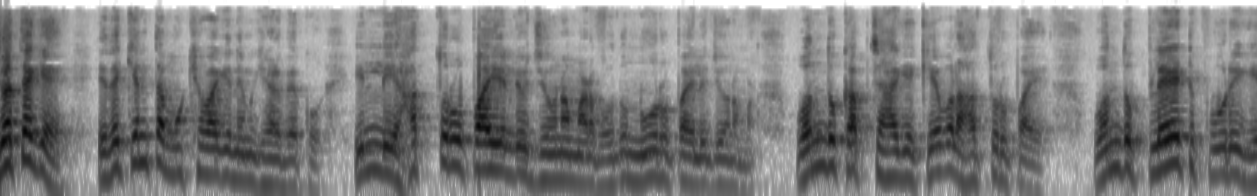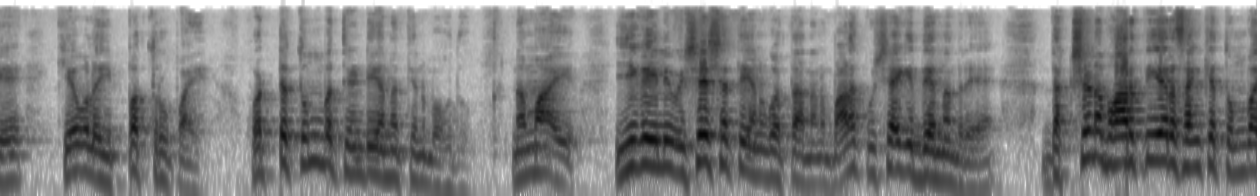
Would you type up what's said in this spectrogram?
ಜೊತೆಗೆ ಇದಕ್ಕಿಂತ ಮುಖ್ಯವಾಗಿ ನಿಮ್ಗೆ ಹೇಳಬೇಕು, ಇಲ್ಲಿ ಹತ್ತು ರೂಪಾಯಿಯಲ್ಲಿಯೂ ಜೀವನ ಮಾಡಬಹುದು, ನೂರು ರೂಪಾಯಿಲಿ ಜೀವನ ಮಾಡಬಹುದು ಒಂದು ಕಪ್ ಚಹಾಗೆ ಕೇವಲ ಹತ್ತು ರೂಪಾಯಿ, ಒಂದು ಪ್ಲೇಟ್ ಪೂರಿಗೆ ಕೇವಲ ಇಪ್ಪತ್ತು ರೂಪಾಯಿ. ಹೊಟ್ಟೆ ತುಂಬ ತಿಂಡಿಯನ್ನು ತಿನ್ನಬಹುದು. ನಮ್ಮ ಈಗ ಇಲ್ಲಿ ವಿಶೇಷತೆ ಏನು ಗೊತ್ತಾ? ನಾನು ಭಾಳ ಖುಷಿಯಾಗಿದ್ದೇನೆಂದರೆ ದಕ್ಷಿಣ ಭಾರತೀಯರ ಸಂಖ್ಯೆ ತುಂಬ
